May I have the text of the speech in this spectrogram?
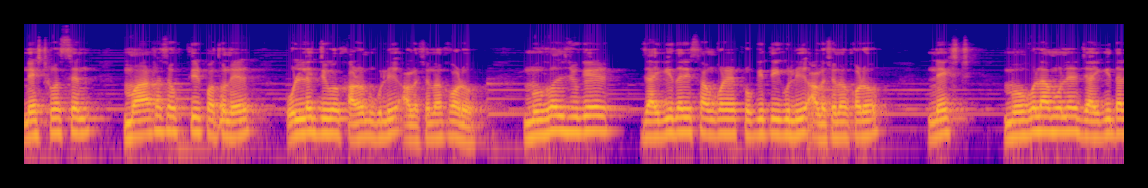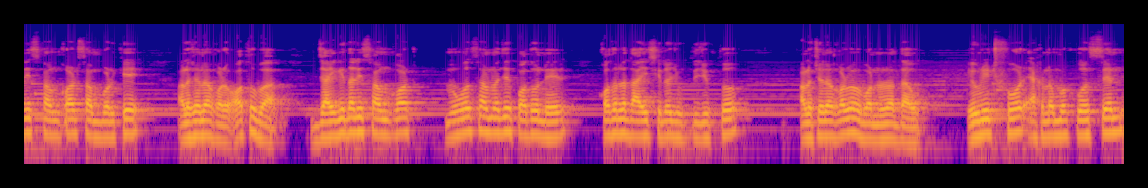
নেক্সট কোয়েশ্চেন মারাঠা শক্তির পতনের উল্লেখযোগ্য কারণগুলি আলোচনা করো। মুঘল যুগের জায়গিদারি সংকটের প্রকৃতিগুলি আলোচনা করো। নেক্সট মোগল আমলের জায়গিদারি সংকট সম্পর্কে আলোচনা করো। অথবা জায়গিদারি সংকট মুঘল সাম্রাজ্যের পতনের কতটা দায়ী ছিল যুক্তিযুক্ত আলোচনা করো বর্ণনা দাও। ইউনিট ফোর, এক নম্বর কোশ্চেন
